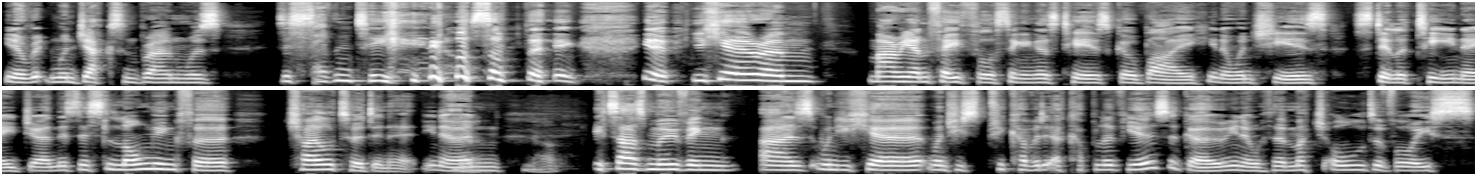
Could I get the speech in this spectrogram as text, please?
you know, written when Jackson Browne was is it 17 or something. You know, you hear um Marianne Faithfull singing as tears go by, you know, when she is still a teenager. And there's this longing for childhood in it, you know, Yeah. and yeah. It's as moving as when you hear when she she covered it a couple of years ago, you know, with her much older voice,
